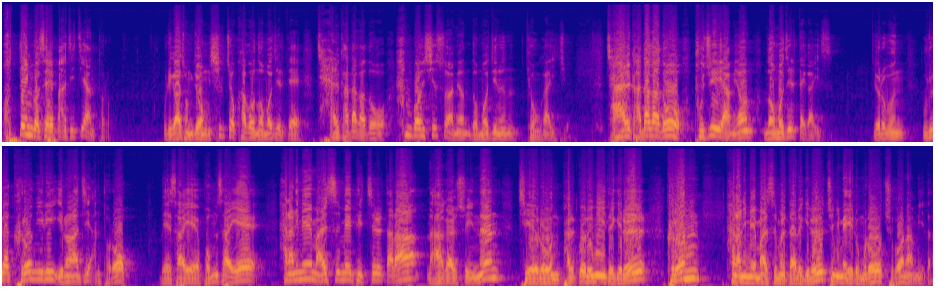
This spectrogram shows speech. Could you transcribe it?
헛된 것에 빠지지 않도록 우리가 종종 실족하고 넘어질 때 잘 가다가도 한 번 실수하면 넘어지는 경우가 있죠. 잘 가다가도 부주의하면 넘어질 때가 있어. 여러분, 우리가 그런 일이 일어나지 않도록 매사에 범사에 하나님의 말씀의 빛을 따라 나아갈 수 있는 지혜로운 발걸음이 되기를 그런 하나님의 말씀을 따르기를 주님의 이름으로 축원합니다.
